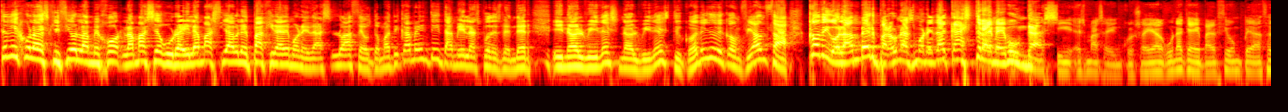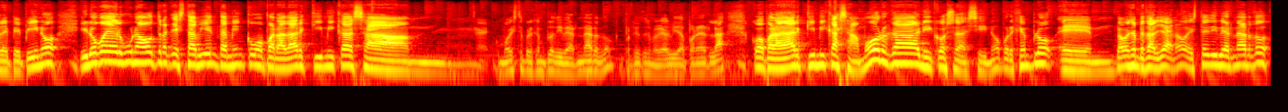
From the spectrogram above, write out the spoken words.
te dejo en la descripción la mejor, la más segura y la más fiable página de monedas. Lo hace automáticamente y también las puedes vender. Y no olvides, no olvides tu código de confianza. Código Lambert para unas monedacas tremebundas. Y es más, incluso hay alguna que me parece un pedazo de pepino. Y luego hay alguna otra que está bien también como para dar químicas a... Como este, por ejemplo, de Bernardo, que por cierto se me había olvidado ponerla, como para dar químicas a Morgan y cosas así, ¿no? Por ejemplo, eh, vamos a empezar ya, ¿no? Este de Bernardo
